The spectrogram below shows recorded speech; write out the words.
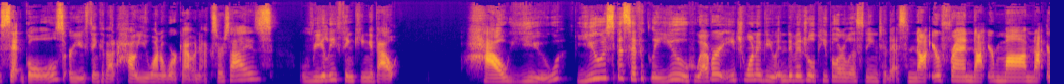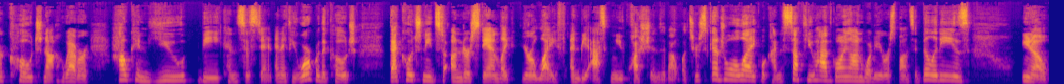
set goals or you think about how you want to work out and exercise, really thinking about how you, you specifically, you, whoever each one of you individual people are listening to this, not your friend, not your mom, not your coach, not whoever, how can you be consistent? And if you work with a coach, that coach needs to understand like your life and be asking you questions about what's your schedule like, what kind of stuff you have going on, what are your responsibilities, you know,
